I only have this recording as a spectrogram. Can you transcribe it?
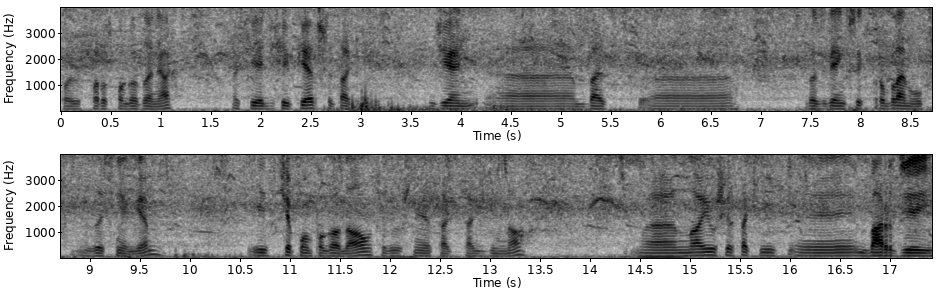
po już po rozpogodzeniach. Właściwie dzisiaj pierwszy taki dzień e, bez, e, bez większych problemów ze śniegiem i z ciepłą pogodą, czyli już nie jest tak, tak zimno. E, No i już jest taki bardziej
